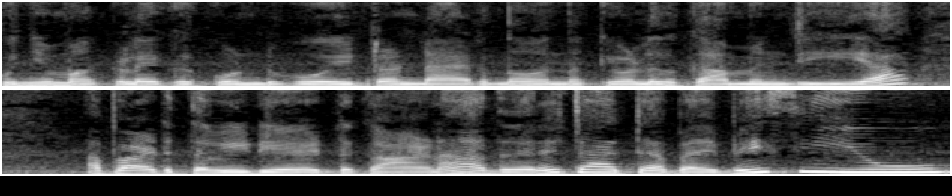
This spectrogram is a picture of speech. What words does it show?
കുഞ്ഞുമക്കളെയൊക്കെ കൊണ്ടുപോയിട്ടുണ്ടായിരുന്നോ എന്നൊക്കെ ഉള്ളത് കമന്റ് ചെയ്യുക. അപ്പോൾ അടുത്ത വീഡിയോ ആയിട്ട് കാണാം. അതുവരെ tata. Bye bye. See you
